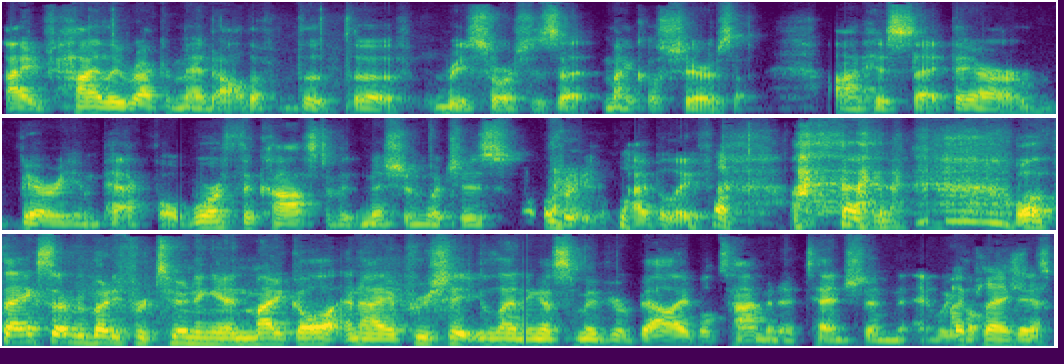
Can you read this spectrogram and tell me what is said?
I highly recommend all the, the, the, resources that Michael shares on his site. They are very impactful, worth the cost of admission, which is free, I believe. well, thanks everybody for tuning in, Michael, and I appreciate you lending us some of your valuable time and attention. And we My hope pleasure. this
